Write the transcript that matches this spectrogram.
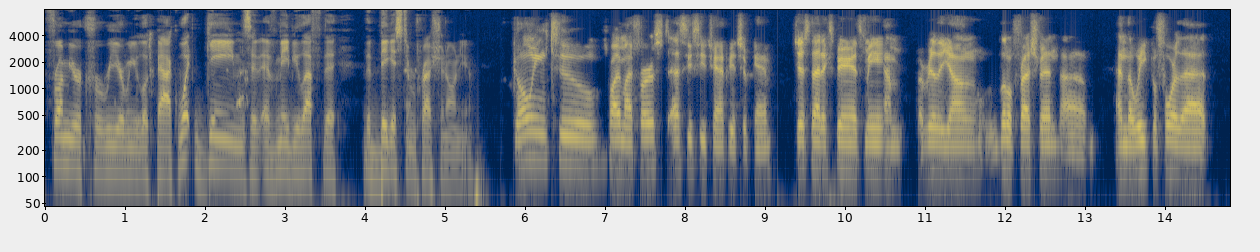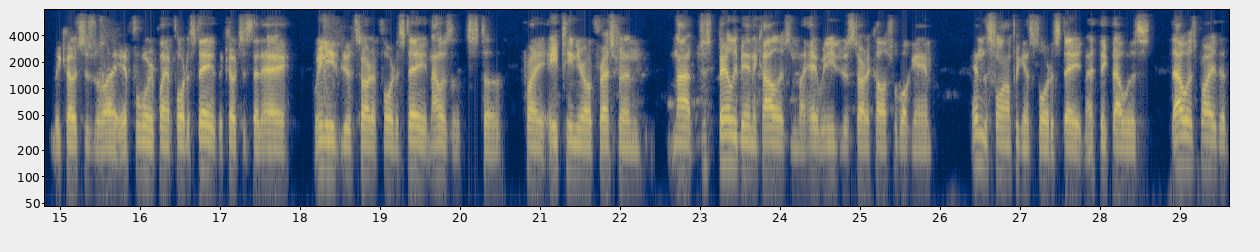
from your career when you look back? What games have, have maybe left the, the biggest impression on you? Going to probably my first SEC championship game. Just that experience. Me, I'm a really young little freshman. Um, and the week before that, the coaches were like, if we were playing Florida State, the coaches said, hey, we need you to start at Florida State. And I was just a probably 18 year old freshman, not just barely being in college, and like, hey, we need you to start a college football game in the swamp against Florida State. And I think that was that was probably the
